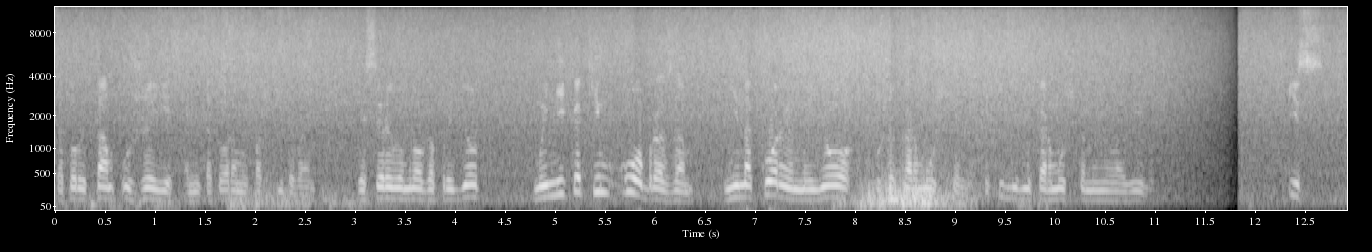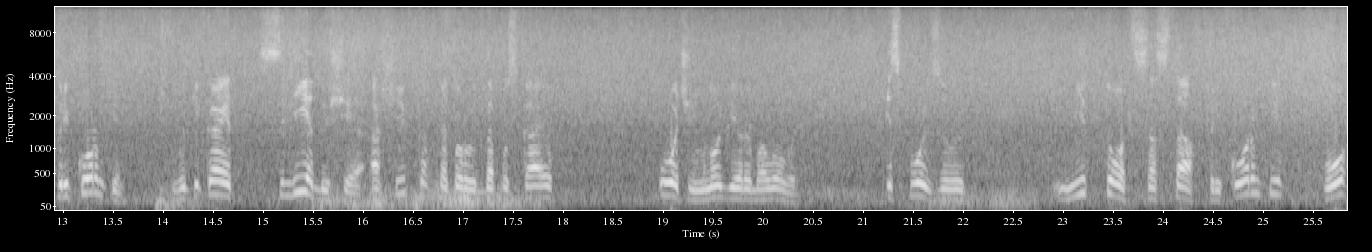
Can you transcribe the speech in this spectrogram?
который там уже есть, а не который мы подкидываем. Если рыбы много придет, мы никаким образом не накормим ее уже кормушками, какими бы мы кормушками не ловили. Из прикормки вытекает следующая ошибка, которую допускают очень многие рыболовы. Используют не тот состав прикормки по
